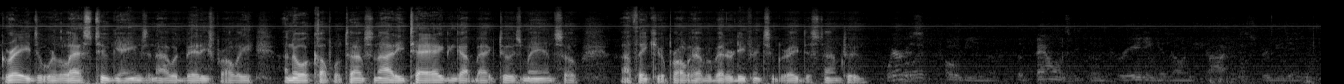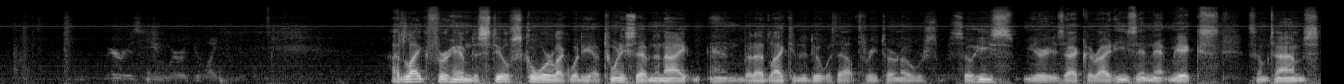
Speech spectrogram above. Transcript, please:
grades were the last two games, and I would bet he's probably. I know a couple of times tonight he tagged and got back to his man, so I think he'll probably have a better defensive grade this time too. Where is Coby in the, the balance between creating his own shot and distributing? Where is he and where would you like him to be? I'd like for him to still score like what he had 27 tonight, and but I'd like him to do it without three turnovers. So he's you're exactly right. He's in that mix. Sometimes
